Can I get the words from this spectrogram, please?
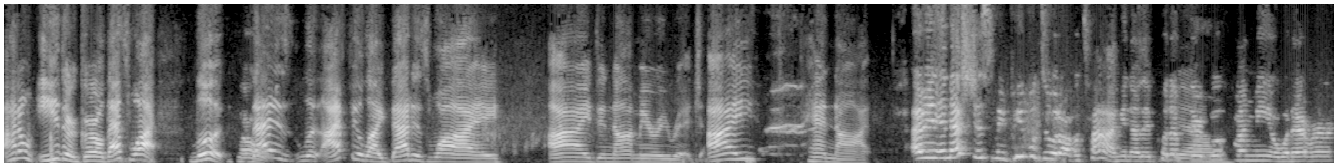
I don't either, girl. That's why. Look, No. that is. look, I feel like that is why I did not marry rich. I cannot. I mean, and that's just me. People do it all the time. You know, they put up their Yeah. GoFundMe or whatever,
